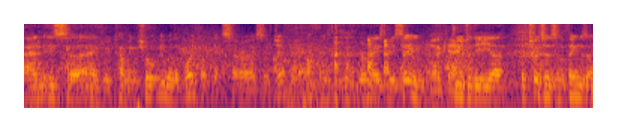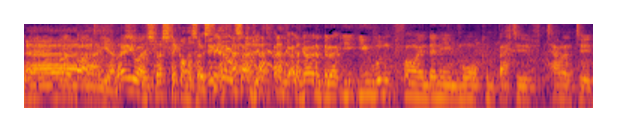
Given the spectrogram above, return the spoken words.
And is uh, Andrew coming shortly? Whether Boycott gets Sir, uh, Sir Geoffrey or not remains to be seen. Okay. Due to the uh, the twitters and things that are going Uh, on. But yeah, let's- anyway, let's- let's stick on the subject. Let's stick on the subject and, and go a bit. You, you wouldn't find any more combative, talented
